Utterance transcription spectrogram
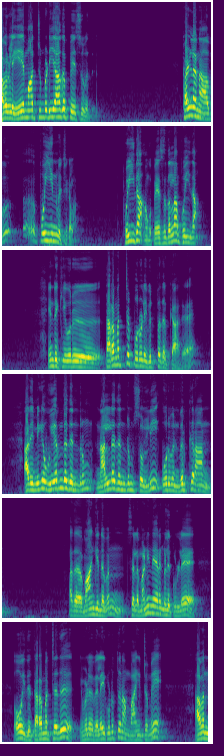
அவர்களை ஏமாற்றும்படியாக பேசுவது. கள்ளநாவு பொய்ன்னு வச்சுக்கலாம். பொய் தான் அவங்க பேசுறதெல்லாம் பொய் தான். இன்றைக்கு ஒரு தரமற்ற பொருளை விற்பதற்காக அதை மிக உயர்ந்ததென்றும் நல்லதென்றும் சொல்லி ஒருவன் விற்கிறான். அதை வாங்கினவன் சில மணி நேரங்களுக்குள்ளே ஓ இது தரமற்றது இவ்வளோ விலை கொடுத்து நாம் வாங்கிட்டோமே. அவன்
